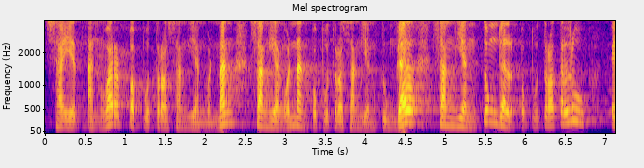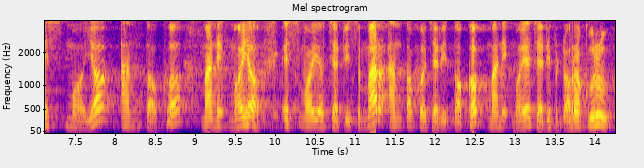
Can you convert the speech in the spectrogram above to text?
Sayyid Anwar peputra sang yang menang, sang yang menang peputra sang yang tunggal, sang yang tunggal peputra telu, Ismoyo, Antogo, Manikmoyo. Ismoyo jadi Semar, Antogo jadi Togok, Manikmoyo jadi Betoro Guru.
